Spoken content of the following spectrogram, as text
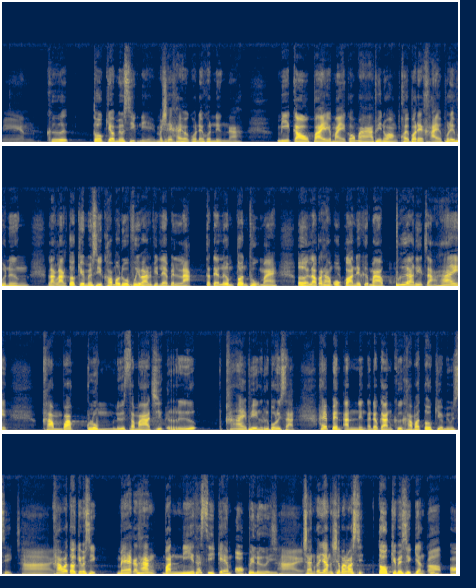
แมนคือโตเกียวมิวสิกนี่ไม่ใช่ใครคนใดคนหนึ่งนะ มีเก่าไปใหม่ก็มาพี่น้องคอยบ่ได้ขายผู้ใดผู้หนึ่งหลักๆตัวเกียวมิวสิกเขามาดูผู้ใหญ่บ้านฟินแลนด์เป็นหลักตั้งแต่เริ่มต้นถูกไหมเออเราก็ทำองค์กรนี้ขึ้นมาเพื่อที่จะให้คำว่ากลุ่มหรือสมาชิกหรือค่ายเพลงหรือบริษัท ให้เป็นอันหนึ่งอันเดียวกันคือคำว่าโตเกียวมิวสิกใช่คำว่าโตเกียวมิวสิกแม้กระทั่งวันนี้ถ้าซีเกมออกไปเลยใช่ฉันก็ยังเชื่อมั่นว่าโตเกียวมิวสิกยังก็อ๋อ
